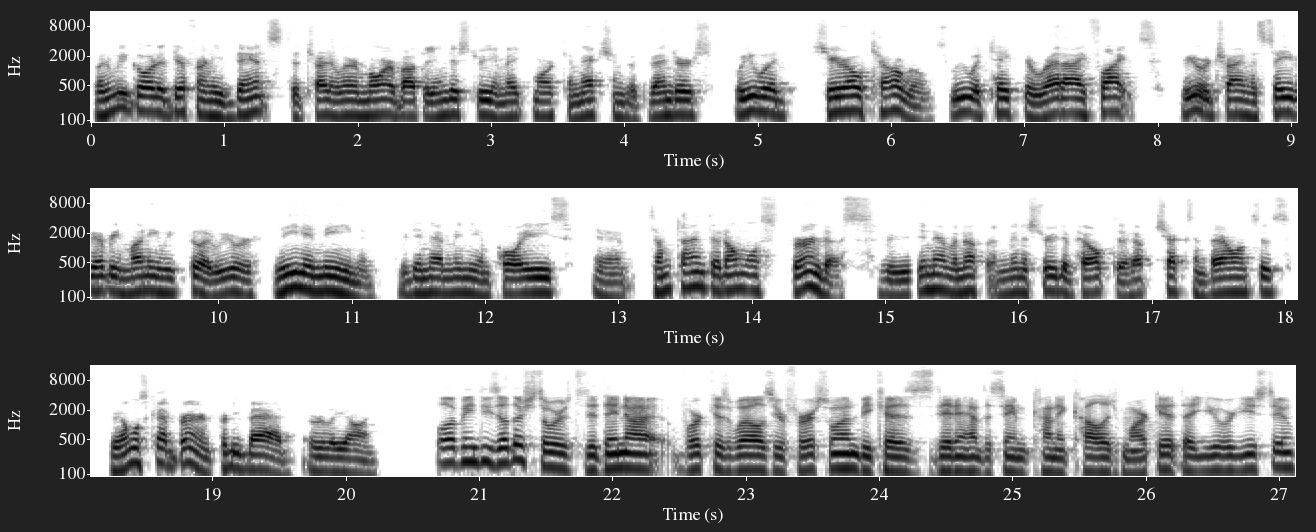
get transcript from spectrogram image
when we go to different events to try to learn more about the industry and make more connections with vendors, we would share hotel rooms. We would take the red eye flights. We were trying to save every money we could. We were lean and mean and we didn't have many employees. And sometimes it almost burned us. We didn't have enough administrative help to have checks and balances. We almost got burned pretty bad early on. Well, I mean, these other stores, did they not work as well as your first one because they didn't have the same kind of college market that you were used to?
